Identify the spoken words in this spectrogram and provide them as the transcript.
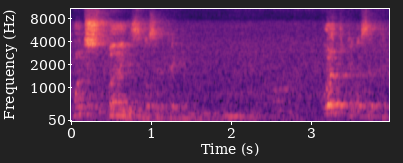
Quantos pães você tem? Quanto que você tem?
